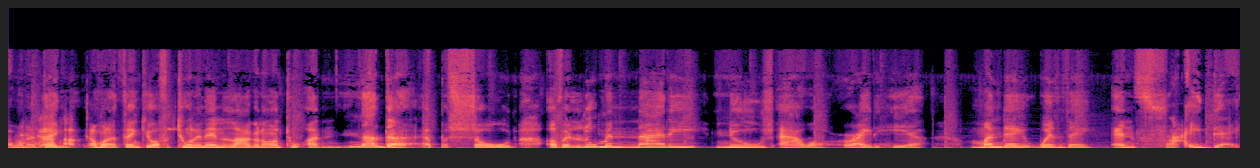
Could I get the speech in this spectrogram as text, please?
I want to thank I want to thank you all for tuning in, logging on to another episode of Illuminati News Hour right here, Monday, Wednesday, and Friday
